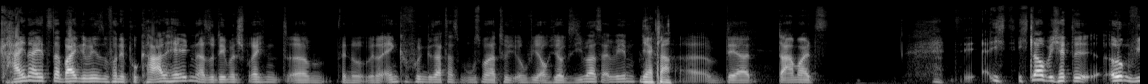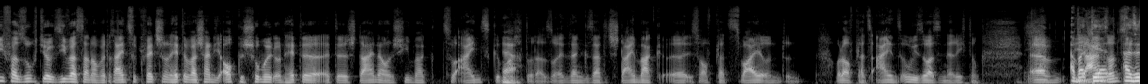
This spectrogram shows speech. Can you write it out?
keiner jetzt dabei gewesen von den Pokalhelden, also dementsprechend, ähm, wenn du wenn du Enke vorhin gesagt hast, muss man natürlich irgendwie auch Jörg Sievers erwähnen. Ja klar. Äh, der damals ich, ich glaube, ich hätte irgendwie versucht, Jörg Sievers da noch mit reinzuquetschen und hätte wahrscheinlich auch geschummelt und hätte, hätte Steiner und Schimak zu eins gemacht ja. oder so. Hätte dann gesagt, Steinmark äh, ist auf Platz zwei und, und oder auf Platz eins, irgendwie sowas in der Richtung. Ähm, Aber ja, der, also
